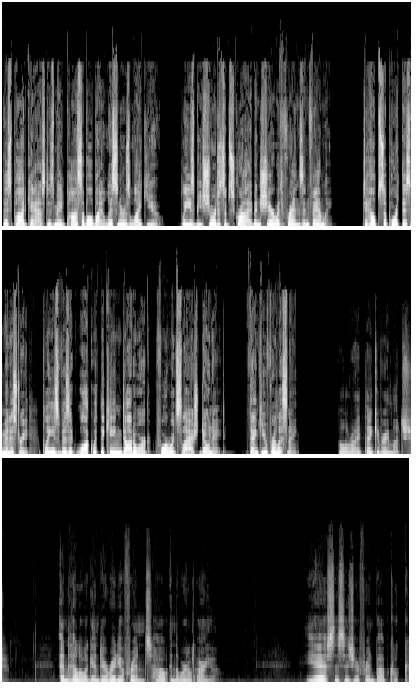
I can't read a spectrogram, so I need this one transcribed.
This podcast is made possible by listeners like you. Please be sure to subscribe and share with friends and family. To help support this ministry, please visit walkwiththeking.org forward slash donate. Thank you for listening. All right, thank you very much. And hello again, dear radio friends. How in the world are you? Yes, this is your friend Bob Cook,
